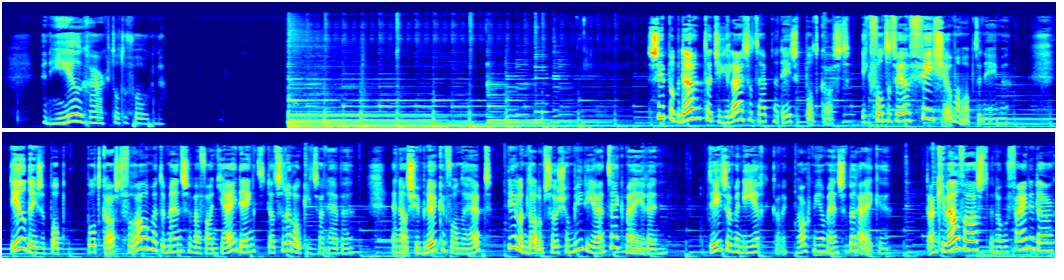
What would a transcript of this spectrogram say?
en heel graag tot de volgende. Super bedankt dat je geluisterd hebt naar deze podcast. Ik vond het weer een feestje om hem op te nemen. Deel deze podcast vooral met de mensen waarvan jij denkt dat ze er ook iets aan hebben. En als je hem leuk gevonden hebt, deel hem dan op social media en tag mij erin. Op deze manier kan ik nog meer mensen bereiken. Dankjewel vast en nog een fijne dag.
